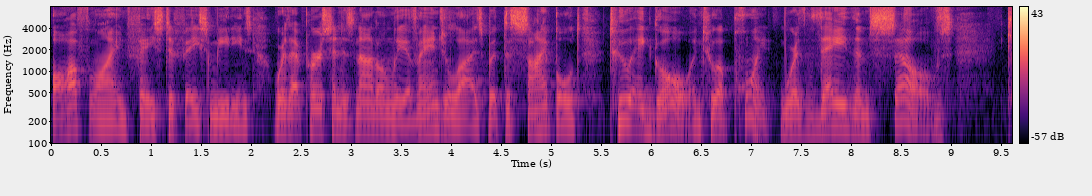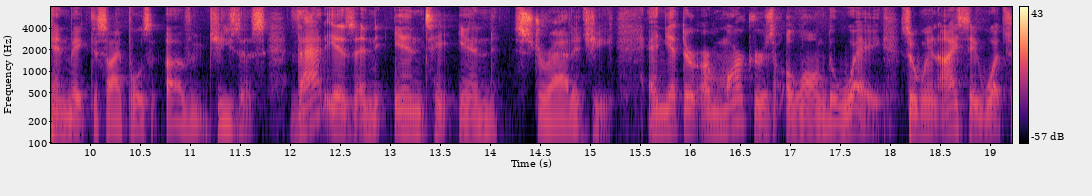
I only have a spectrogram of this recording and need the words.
offline face to face meetings where that person is not only evangelized but discipled to a goal and to a point where they themselves can make disciples of Jesus. That is an end to end strategy. And yet there are markers along the way. So when I say what's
